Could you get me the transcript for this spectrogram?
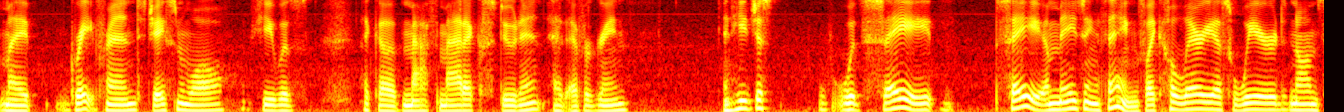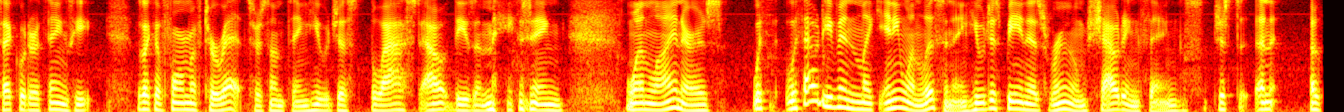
my great friend Jason Wall. He was like a mathematics student at Evergreen, and he just would say say amazing things, like hilarious, weird, non sequitur things. He was like a form of Tourette's or something. He would just blast out these amazing one liners with without even like anyone listening. He would just be in his room shouting things. Just an a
